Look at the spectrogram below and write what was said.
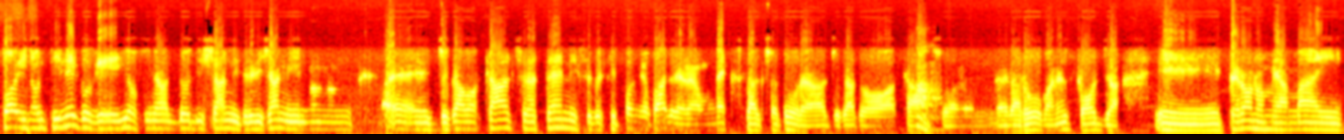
poi, non ti nego che io fino a 12 anni, 13 anni non, eh, giocavo a calcio e a tennis perché poi mio padre era un ex calciatore, ha giocato a calcio, ah. era Roma nel Foggia, eh, però non mi ha mai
